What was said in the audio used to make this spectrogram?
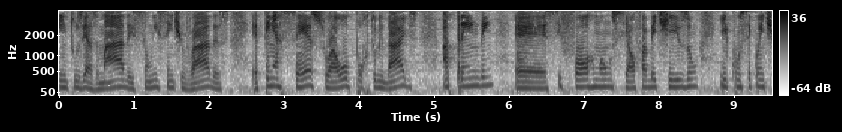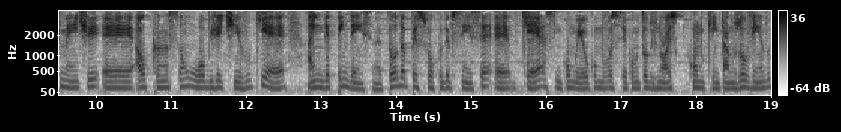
entusiasmadas, são incentivadas, é, têm acesso acesso a oportunidades, aprendem, é, se formam, se alfabetizam e, consequentemente, é, alcançam o objetivo que é a independência. Né? Toda pessoa com deficiência é, quer, assim como eu, como você, como todos nós, como quem está nos ouvindo,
